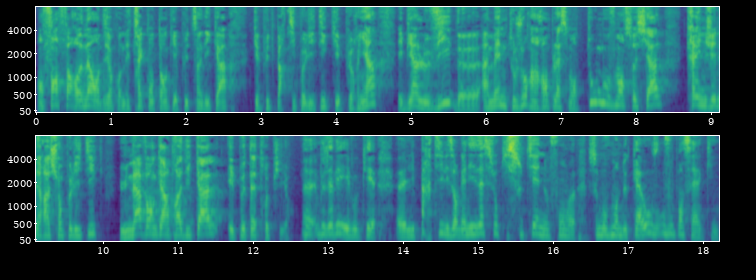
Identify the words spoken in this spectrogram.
en fanfaronnant, en disant qu'on est très content qu'il n'y ait plus de syndicats, qu'il n'y ait plus de partis politiques, qu'il n'y ait plus rien, eh bien le vide euh, amène toujours un remplacement. Tout mouvement social crée une génération politique, une avant-garde radicale et peut-être pire. Euh, vous avez évoqué les partis, les organisations qui soutiennent au fond ce mouvement de chaos. vous pensez à qui?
